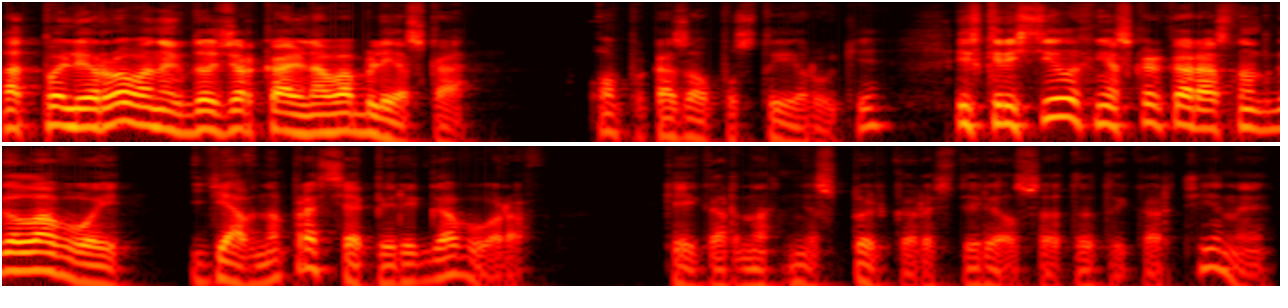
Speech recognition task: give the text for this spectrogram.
отполированных до зеркального блеска. Он показал пустые руки и скрестил их несколько раз над головой, явно прося переговоров. Кейгар настолько растерялся от этой картины,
